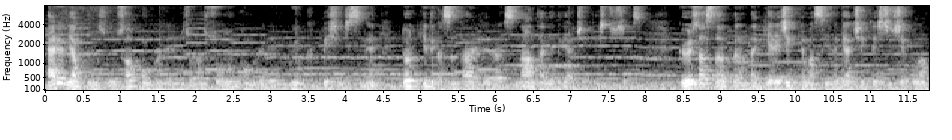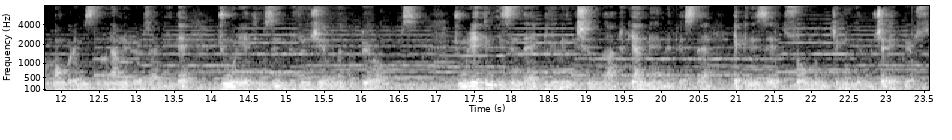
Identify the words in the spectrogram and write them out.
Her yıl yaptığımız ulusal kongrelerimiz olan Solunum Kongrelerinin bu yıl 45.sini 4-7 Kasım tarihleri arasında Antalya'da gerçekleştireceğiz. Göğüs hastalıklarında gelecek temasıyla gerçekleştirecek olan kongremizin önemli bir özelliği de Cumhuriyetimizin 100. yılını kutluyor olmamız. Cumhuriyetin izinde, bilimin ışığında tükenmeyen nefesle hepinizi Solunum 2023'e bekliyoruz.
